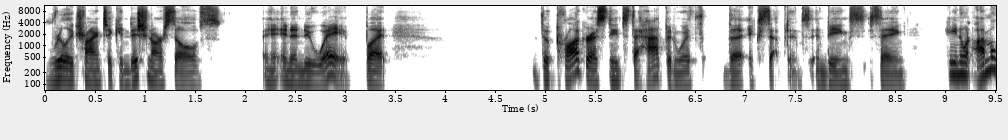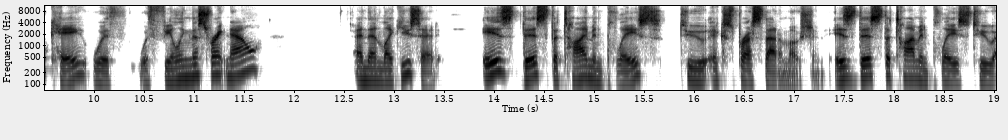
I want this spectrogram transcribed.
really trying to condition ourselves in, in a new way. But the progress needs to happen with the acceptance and being saying, hey, you know what, I'm okay with with feeling this right now. And then, like you said, is this the time and place to express that emotion? Is this the time and place to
